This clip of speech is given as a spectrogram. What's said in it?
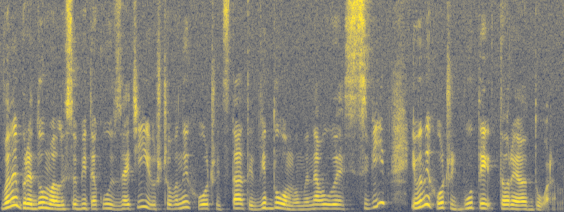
Вони придумали собі таку затію, що вони хочуть стати відомими на увесь світ, і вони хочуть бути тореодорами.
